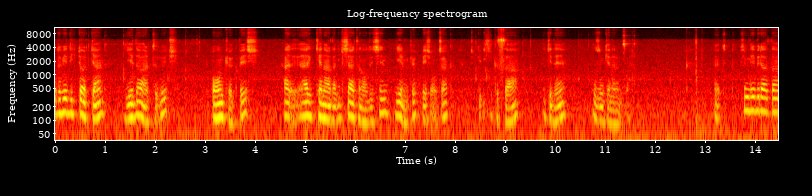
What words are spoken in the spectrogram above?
Bu da bir dikdörtgen. 7 artı 3 10 kök 5. Her, her kenardan ikişer tane olduğu için 20 kök 5 olacak. Çünkü 2 kısa 2 de uzun kenarımız var. Evet. Şimdi biraz daha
